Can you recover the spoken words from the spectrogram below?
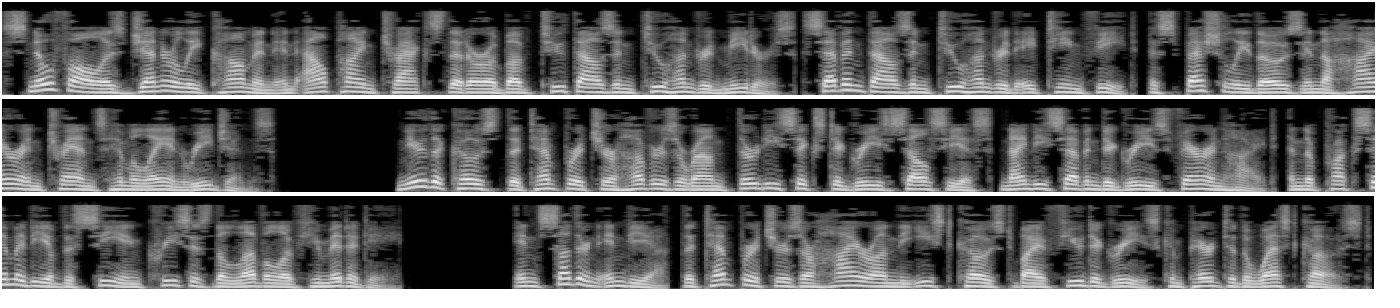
Snowfall is generally common in alpine tracts that are above 2,200 metres 7,218 feet, especially those in the higher and trans-Himalayan regions. Near the coast the temperature hovers around 36 degrees Celsius 97 degrees Fahrenheit, and the proximity of the sea increases the level of humidity. In southern India, the temperatures are higher on the east coast by a few degrees compared to the west coast.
